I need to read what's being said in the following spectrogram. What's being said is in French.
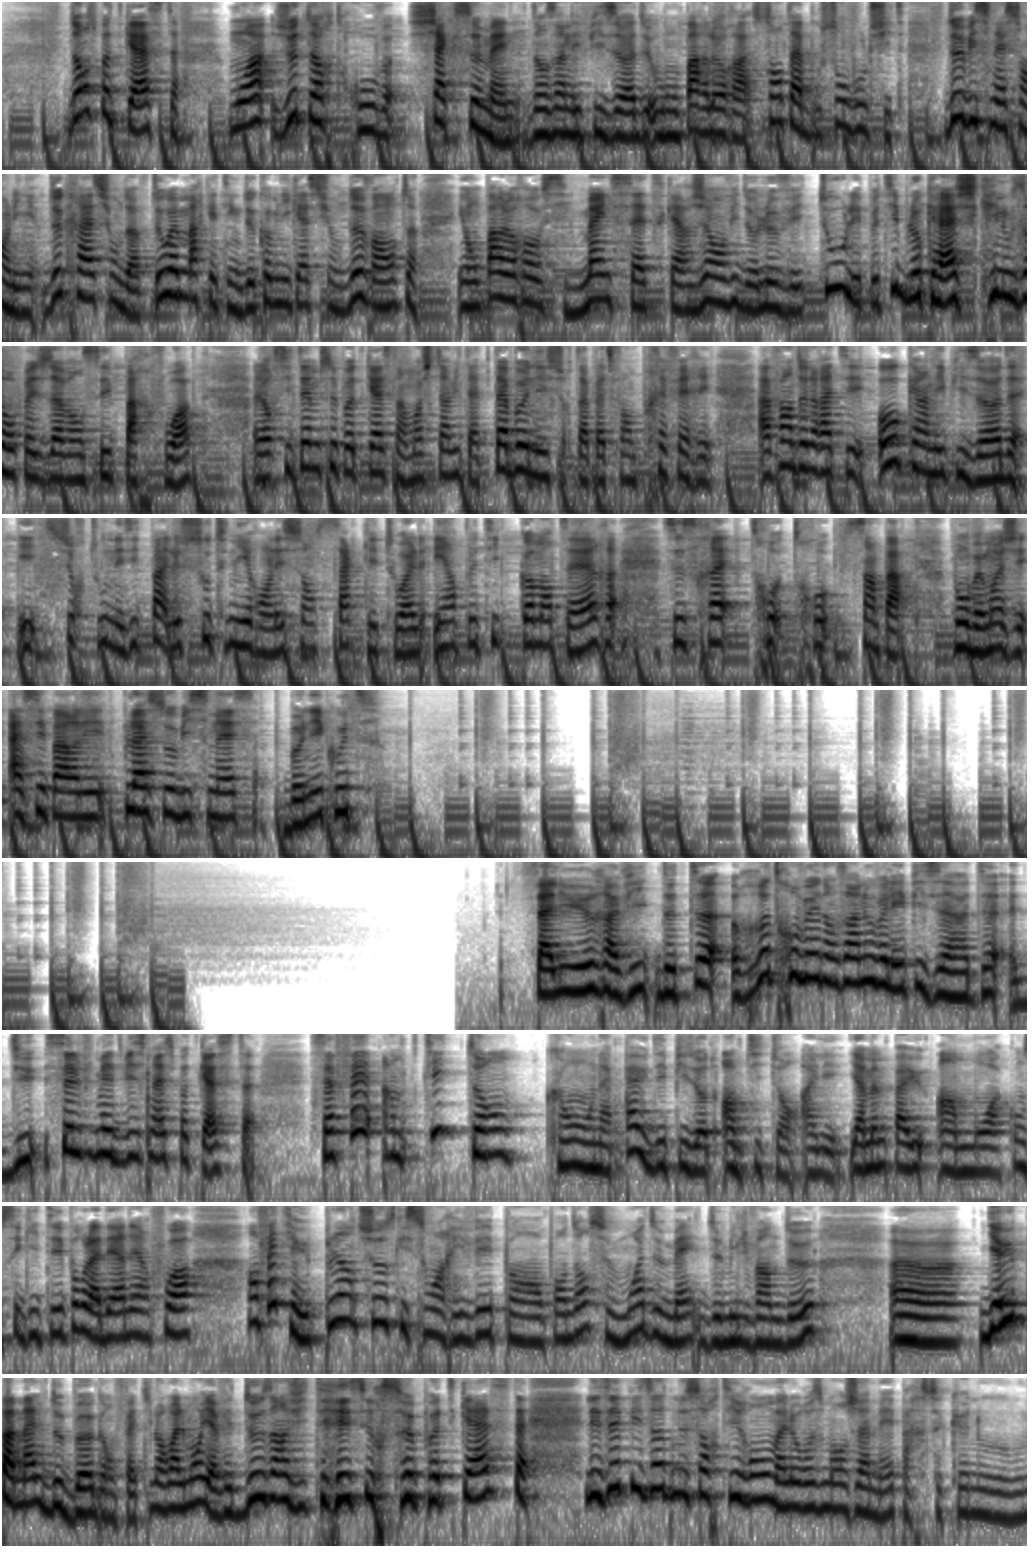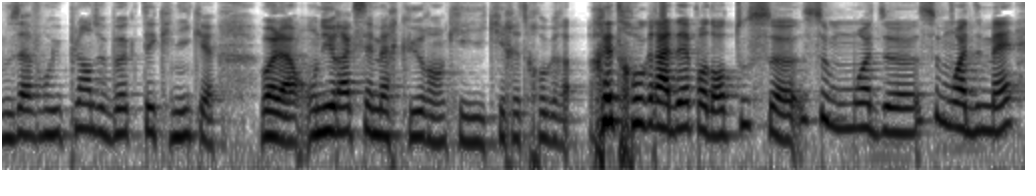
Dans ce podcast, moi, je te retrouve chaque semaine dans un épisode où on parlera sans tabou, sans bullshit, de business en ligne, de création d'offres, de web marketing, de communication, de vente. Et on parlera aussi mindset car j'ai envie de lever tous les petits blocages qui nous empêchent d'avancer parfois. Alors si t'aimes ce podcast, hein, moi je t'invite à t'abonner sur ta plateforme préférée afin de ne rater aucun épisode. Et surtout, n'hésite pas à le soutenir en laissant 5 étoiles et un petit commentaire. Ce serait trop trop sympa. Bon ben ben, moi j'ai assez parlé, place au business, bonne écoute Salut, ravi de te retrouver dans un nouvel épisode du Self-Made Business Podcast. Ça fait un petit temps qu'on n'a pas eu d'épisode, un petit temps, allez, il n'y a même pas eu un mois qu'on s'est quitté pour la dernière fois. En fait, il y a eu plein de choses qui sont arrivées pendant ce mois de mai 2022. Euh, il y a eu pas mal de bugs en fait. Normalement, il y avait deux invités sur ce podcast. Les épisodes ne sortiront malheureusement jamais parce que nous, avons eu plein de bugs techniques. Voilà, on dira que c'est Mercure hein, qui, rétrogradait pendant tout ce, mois de, mai.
